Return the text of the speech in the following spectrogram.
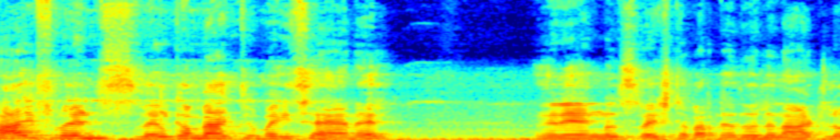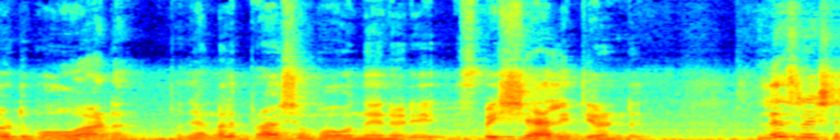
hi friends welcome back to my channel അങ്ങനെ ഞങ്ങൾ ശ്രേഷ്ഠ പറഞ്ഞതുപോലെ നാട്ടിലോട്ട് പോവുകയാണ് അപ്പോൾ ഞങ്ങൾ ഇപ്രാവശ്യം പോകുന്നതിനൊരു സ്പെഷ്യാലിറ്റി ഉണ്ട്. അല്ലേ ശ്രേഷ്ഠ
